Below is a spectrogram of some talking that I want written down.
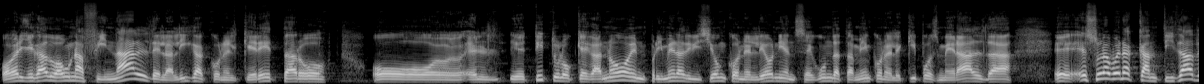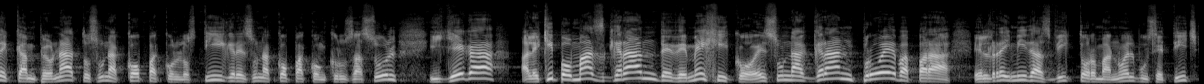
o haber llegado a una final de la liga con el Querétaro, o el, eh, título que ganó en primera división con el León y en segunda también con el equipo Esmeralda. Eh, es una buena cantidad de campeonatos, una copa con los Tigres, una copa con Cruz Azul y llega al equipo más grande de México. Es una gran prueba para el Rey Midas Víctor Manuel Bucetich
